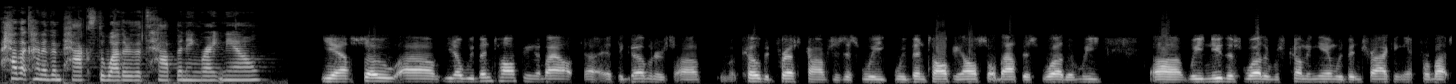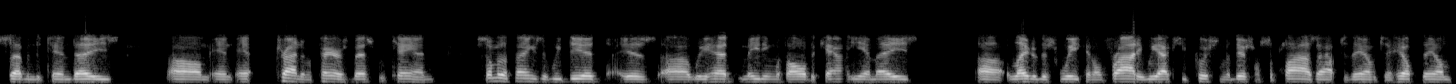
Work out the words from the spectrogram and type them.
how that kind of impacts the weather that's happening right now? Yeah, so, uh, you know, we've been talking about uh, at the governor's uh, COVID press conferences this week, we've been talking also about this weather. We, uh, we knew this weather was coming in. We've been tracking it for about seven to 10 days um, and, and trying to prepare as best we can some of the things that we did is uh, we had a meeting with all the county EMAs uh, later this week, and on Friday we actually pushed some additional supplies out to them to help them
